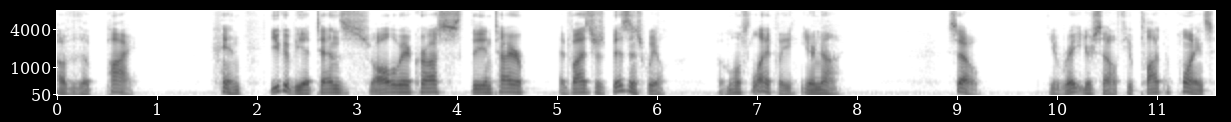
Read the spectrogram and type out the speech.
of the pie. And you could be a 10s all the way across the entire advisor's business wheel, but most likely you're not. So, you rate yourself, you plot the points,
